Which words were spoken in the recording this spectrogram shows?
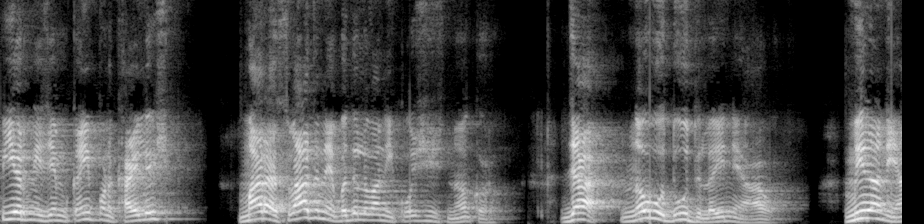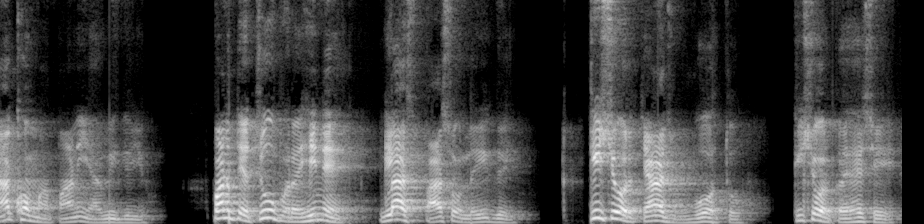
પિયરની જેમ કંઈ પણ ખાઈ લઈશ? મારા સ્વાદને બદલવાની કોશિશ ન કરો. જા, નવું દૂધ લઈને આવ. મીરાની આંખોમાં પાણી આવી ગયું. પણ તે ચૂપ રહીને ગ્લાસ પાછો લઈ ગઈ. કિશોર ત્યાં જ ઊભો હતો. કિશોર કહે છે,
